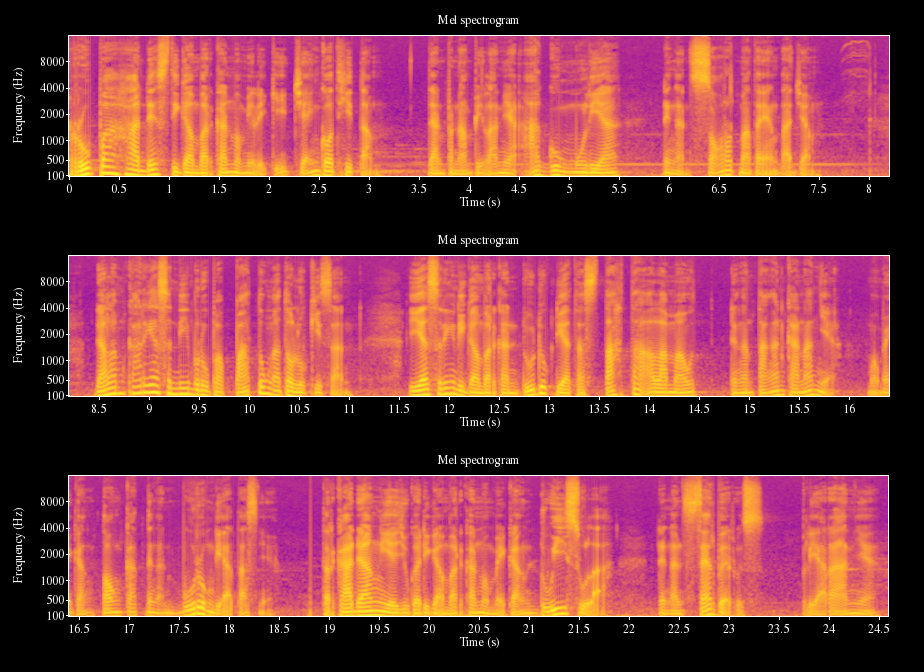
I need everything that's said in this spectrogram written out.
Rupa Hades digambarkan memiliki jenggot hitam dan penampilannya agung mulia dengan sorot mata yang tajam. Dalam karya seni berupa patung atau lukisan, ia sering digambarkan duduk di atas tahta alam maut dengan tangan kanannya memegang tongkat dengan burung di atasnya. Terkadang ia juga digambarkan memegang Dwi Sula dengan Cerberus, peliharaannya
